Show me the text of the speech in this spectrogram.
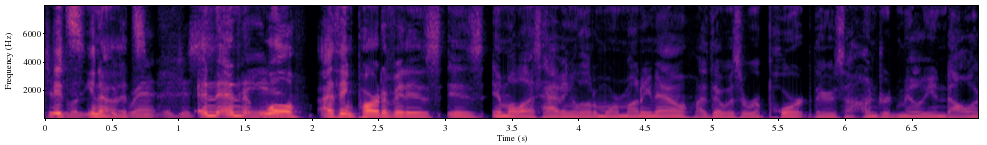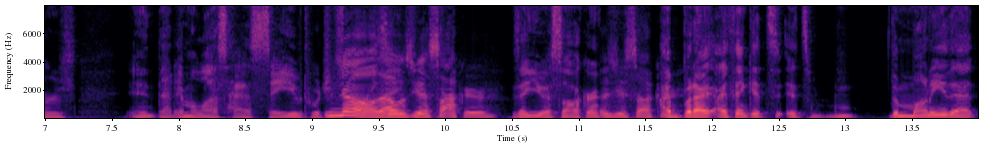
just it's you know it's rant. It just, and and hate well it. I think part of it is is MLS having a little more money now. Uh, There was a report there's a hundred million dollars in that MLS has saved, which is no, that was U.S. Soccer. is that U.S. Soccer. That was U.S. Soccer. I, but I, I think it's it's the money that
